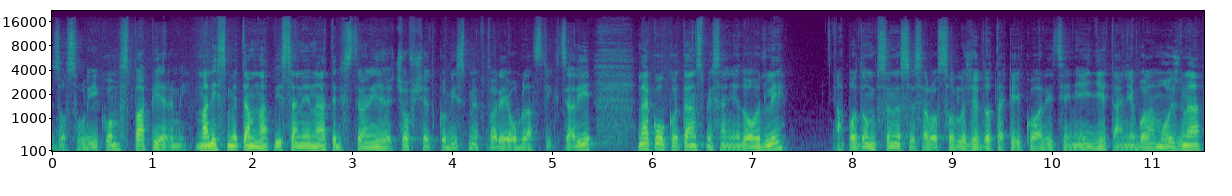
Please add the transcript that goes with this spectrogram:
so Sulíkom s papiermi. Mali sme tam napísané na tri strany, že čo všetko by sme v ktorej oblasti chceli. Nakoľko tam sme sa nedohodli, a potom SNS sa rozhodlo, že do takej koalície nejde, tá nebola možná,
